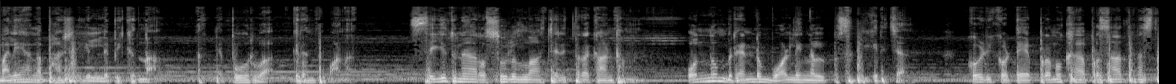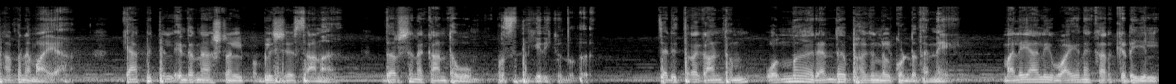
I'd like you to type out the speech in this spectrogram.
മലയാള ഭാഷയിൽ ലഭിക്കുന്ന അത്യപൂർവ ഗ്രന്ഥമാണ്. സയ്യിദുന റസൂലുള്ള ചരിത്രകാന്ഡം ഒന്നും രണ്ടും വോള്യങ്ങൾ പ്രസിദ്ധീകരിച്ച കോഴിക്കോട്ടെ പ്രമുഖ പ്രസാധന സ്ഥാപനമായ ക്യാപിറ്റൽ ഇന്റർനാഷണൽ പബ്ലിഷേഴ്സാണ് ദർശനകാന്ഡവും പ്രസിദ്ധീകരിക്കുന്നത്. ചരിത്രകാന്ഡം ഒന്ന് രണ്ട് ഭാഗങ്ങൾ കൊണ്ട് തന്നെ മലയാളി വായനക്കാർക്കിടയിൽ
